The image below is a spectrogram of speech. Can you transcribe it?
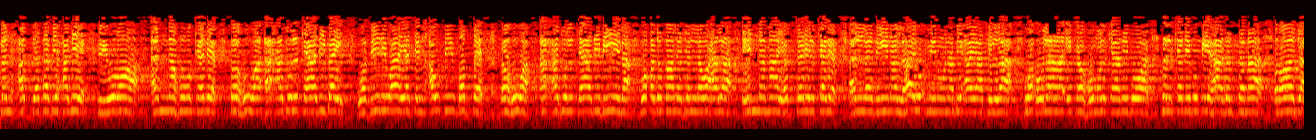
من حدث بحديث يرى أنه كذب فهو أحد الكاذبين. وفي رواية أو في ضبطه فهو أحد الكاذبين. وقد قال جل وعلا إنما يفتري الكذب الذين لا يؤمنون بآيات الله وأولئك هم الكاذبون. فالكذب في هذا الزمان راجع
